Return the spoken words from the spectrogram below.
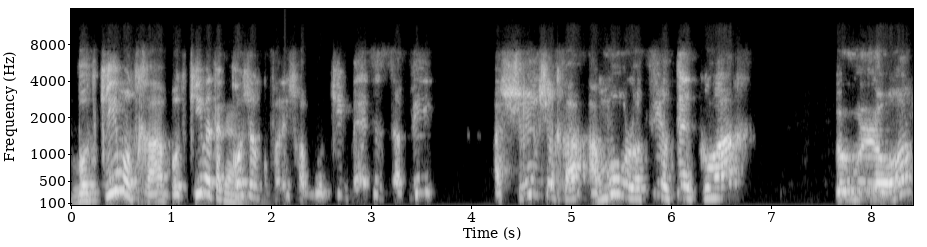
בודקים אותך, בודקים את כן. הכושר הגופני שלך, בודקים באיזה זווית השריר שלך אמור להוציא יותר כוח, והוא לא,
